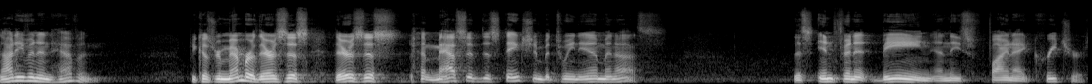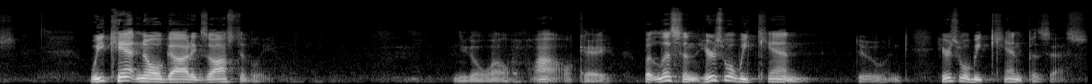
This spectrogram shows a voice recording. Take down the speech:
Not even in heaven. Because remember, there's this, there's this massive distinction between him and us. This infinite being and these finite creatures. We can't know God exhaustively. And you go, well, wow, okay. But listen, here's what we can do. and Here's what we can possess.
